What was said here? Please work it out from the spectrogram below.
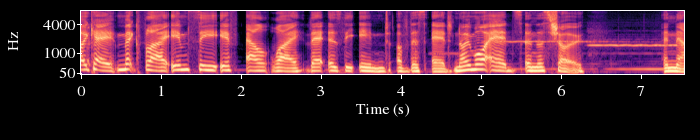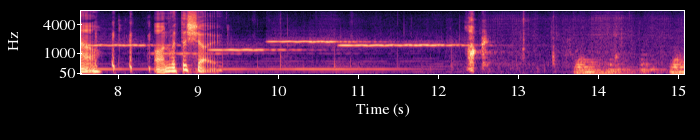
okay, McFly, M C F L Y. That is the end of this ad. No more ads in this show. And now, on with the show. This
